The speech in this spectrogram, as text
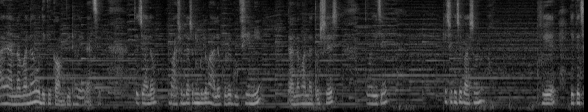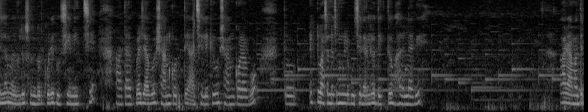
আর রান্নাবান্নাও ওদিকে কমপ্লিট হয়ে গেছে। তো চলো বাসন টাসনগুলো ভালো করে গুছিয়ে নিই। রান্নাবান্না তো শেষ। তো এই যে কিছু কিছু বাসন ধুয়ে রেখেছিলাম, ওইগুলো সুন্দর করে গুছিয়ে নিচ্ছি। আর তারপরে যাব স্নান করতে, আর ছেলেকেও স্নান করাবো। তো একটু বাসন টাসনগুলো গুছিয়ে রাখলেও দেখতেও ভালো লাগে। আর আমাদের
